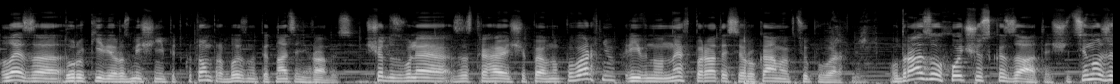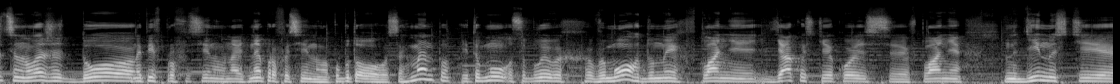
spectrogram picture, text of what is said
Леза до руків'я розміщені під кутом приблизно 15 градусів, що дозволяє, застрягаючи певну поверхню, рівно не впиратися руками в цю поверхню. Одразу хочу сказати, що ці ножиці належать до напівпрофесійного, навіть непрофесійного побутового сегменту, і тому особливих вимог до них в плані якості якоїсь, в плані надійності,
